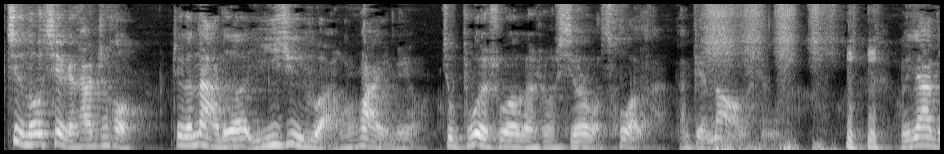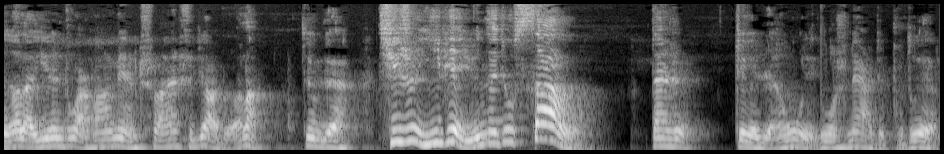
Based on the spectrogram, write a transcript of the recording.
镜头切给他之后，这个纳德一句软和话也没有，就不会说个说媳妇儿我错了，咱别闹了，行吗？回家得了，一人煮碗方便面，吃完睡觉得了，对不对？其实一片云彩就散了，但是这个人物里如果是那样就不对了，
